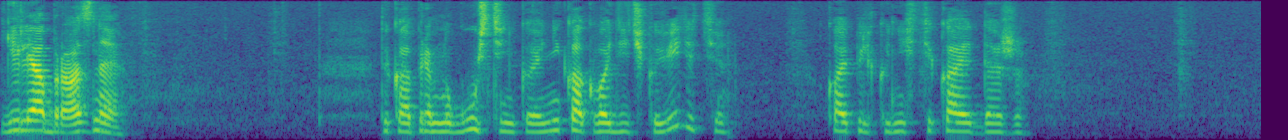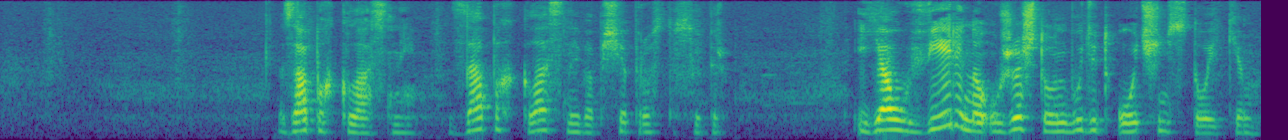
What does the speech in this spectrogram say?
гелеобразная. Такая прям, ну, густенькая, не как водичка, видите? Капелька не стекает даже. Запах классный. Запах классный, вообще просто супер. И я уверена уже, что он будет очень стойким.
